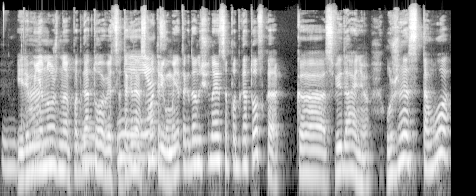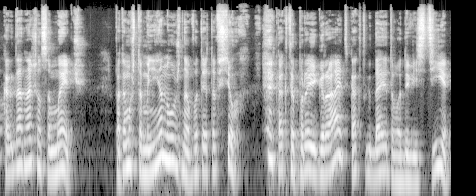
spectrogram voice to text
Ну Или да. мне нужно подготовиться? Тогда нет. смотри, у меня тогда начинается подготовка к свиданию уже с того, когда начался матч. Потому что мне нужно вот это все как-то проиграть, как-то до этого довести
